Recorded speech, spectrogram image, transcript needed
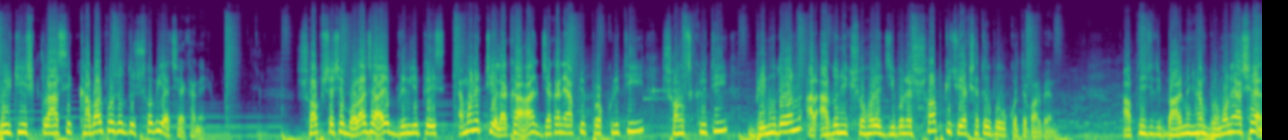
ব্রিটিশ ক্লাসিক খাবার পর্যন্ত সবই আছে এখানে। সবশেষে বলা যায়, ব্রিনলি প্লেস এমন একটি এলাকা যেখানে আপনি প্রকৃতি, সংস্কৃতি, বিনোদন আর আধুনিক শহরের জীবনের সব কিছু একসাথে উপভোগ করতে পারবেন। আপনি যদি বার্মিংহাম ভ্রমণে আসেন,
